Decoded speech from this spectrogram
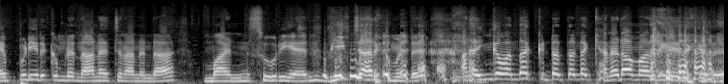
எப்படி இருக்கும்னு நான் நினைச்சு நானுண்டா மண் சூரியன் பீச்சா இருக்கும்னு ஆனா இங்க வந்தா கிட்டத்தட்ட கனடா மாதிரியே இருக்குது.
